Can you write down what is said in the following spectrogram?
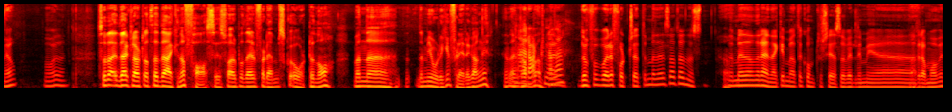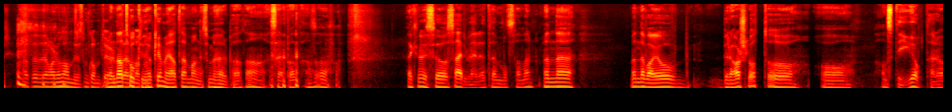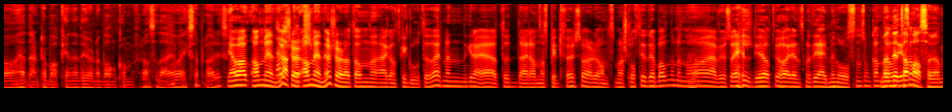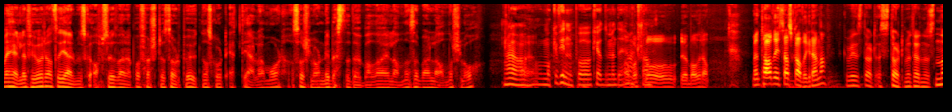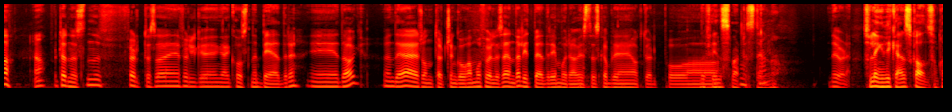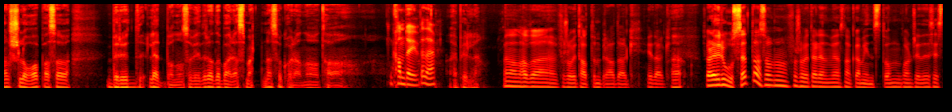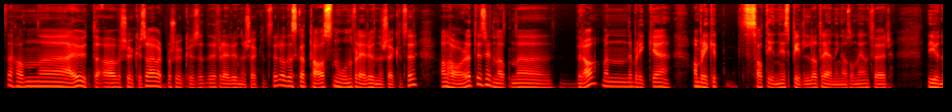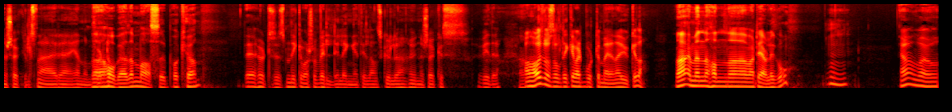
Ja, det var jo det. Så det, det er klart at det, det er ikke noe fasitsvar på det for dem skårte nå. Men uh, de gjorde det ikke flere ganger. i den Det er rart med det. De får bare fortsette med det, sa Tønnesen. Ja. Men den regner jeg ikke med at det kommer til å skje så veldig mye framover. At det, det var noen andre som kom til å gjøre det. Men da tok hun jo ikke med at det er mange som hører på dette. og Ser på dette så det er ikke noe vits i å servere til motstanderen. Men, uh, men det var jo bra slått, og, og han stiger jo opp der og header den tilbake igjen i det hjørnet ballen kommer fra, så det er jo eksemplarisk. Ja, han, han, mener er jo selv, vakkert. han mener jo sjøl at han er ganske god til det der, men greia er at der han har spilt før, så er det jo han som har slått i dødballene. Men nå er vi jo så heldige at vi har en som heter Gjermund Aasen, som kan Men ta de. dette sant? masa vi om i hele fjor, at Gjermund skulle absolutt være på første stolpe uten å ha skåret ett jævla mål. Og så slår han de beste dødballa i landet, så bare la han å slå. Ja, Man Må ikke finne på å kødde med det. Man Han må slå dødballer, han. Men ta disse skadegreiene. Skal vi starte, starte med Tønnesen, da? Ja. For Tønnesen følte seg ifølge Geir Kåsene bedre i dag. Men det er sånn touch and go. Han må føle seg enda litt bedre i morgen hvis det skal bli aktuelt på Det fins smertestillende. Det gjør det. Så lenge det ikke er en skade som kan slå opp, altså brudd, leddbånd osv., og, så videre, og det bare er smertene, så går det an å ta Kan døyve det. ei pille. Men han hadde for så vidt hatt en bra dag i dag. Ja. Så er det Roseth, da, som for så vidt er den vi har snakka minst om kanskje i det siste. Han eh, er jo ute av sjukehuset, har vært på sjukehuset til flere undersøkelser, og det skal tas noen flere undersøkelser. Han har det tilsynelatende bra, men det blir ikke, han blir ikke satt inn i spill og trening og sånn igjen før de undersøkelsene er gjennomført. Da håper jeg det maser på køen. Det hørtes ut som det ikke var så veldig lenge til han skulle undersøkes videre. Han har tross alt ikke vært borte mer enn ei uke, da. Nei, men han har vært jævlig god. Mm. Ja, han var jo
